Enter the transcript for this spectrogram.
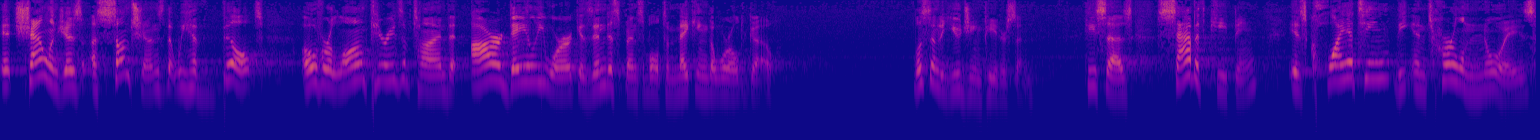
it challenges assumptions that we have built over long periods of time that our daily work is indispensable to making the world go. Listen to Eugene Peterson. He says, Sabbath keeping is quieting the internal noise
